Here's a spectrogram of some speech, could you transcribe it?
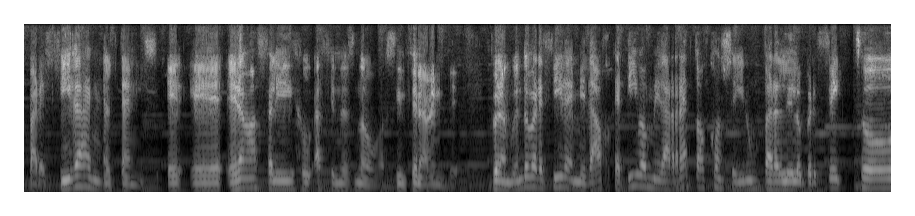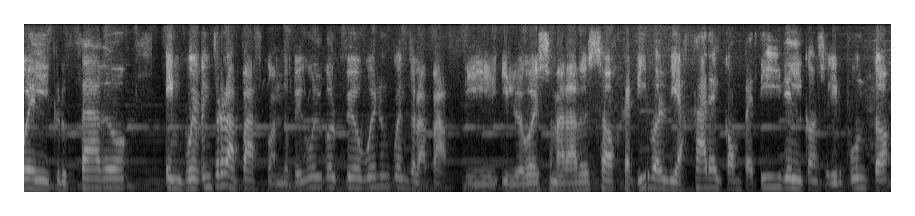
parecida en el tenis. E, e, era más feliz haciendo snowboard, sinceramente. Pero la encuentro parecida y me da objetivos, me da retos, conseguir un paralelo perfecto, el cruzado. Encuentro la paz. Cuando pego el golpeo bueno, encuentro la paz. Y, luego eso me ha dado esos objetivos, el viajar, el competir, el conseguir puntos.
